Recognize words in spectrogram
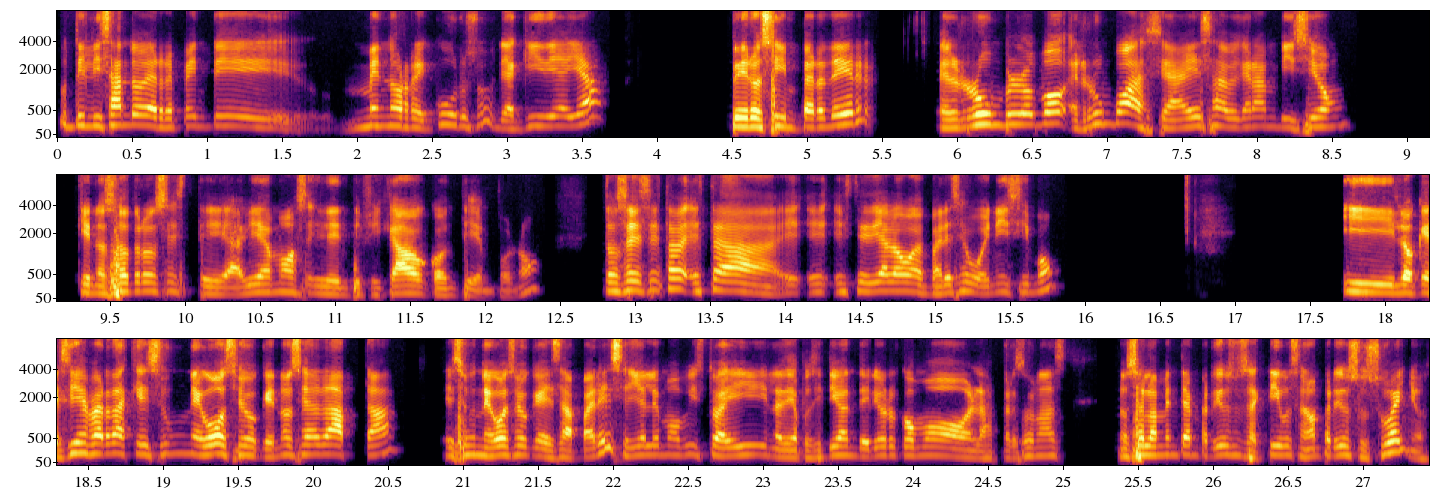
utilizando de repente menos recursos de aquí y de allá, pero sin perder el rumbo, el rumbo hacia esa gran visión que nosotros este, habíamos identificado con tiempo, ¿no? Entonces, esta, e, e, este diálogo me parece buenísimo. Y lo que sí es verdad es que es un negocio que no se adapta es un negocio que desaparece. Ya lo hemos visto ahí en la diapositiva anterior cómo las personas no solamente han perdido sus activos, sino han perdido sus sueños.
